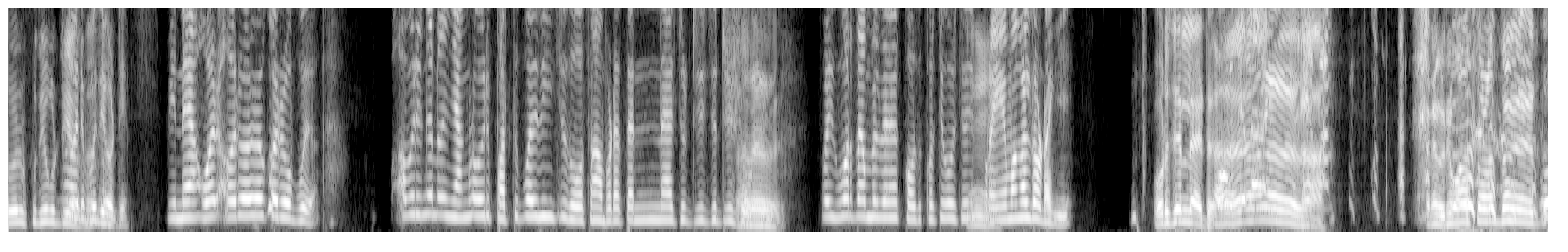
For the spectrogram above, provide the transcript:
ഒരു പുതിയ ഒരു കുട്ടിയാണ് പുതിയ കുട്ടി. പിന്നെ ഓരോരോക്കെ ഒരു പുതിയ അവരിങ്ങനെ ഞങ്ങൾ ഒരു പത്ത് പതിനഞ്ച് ദിവസം അവിടെ തന്നെ ചുറ്റി ചുറ്റി ഷൂട്ട് അതെ, അപ്പൊ ഇവർ തമ്മിൽ തന്നെ കൊ- കുറച്ച് കുറച്ച് പ്രേമങ്ങൾ തുടങ്ങി. ഒറിജിനലായിട്ട്. അങ്ങനെ ഒരു മാസത്തോളം ഇത് എടുത്ത്.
